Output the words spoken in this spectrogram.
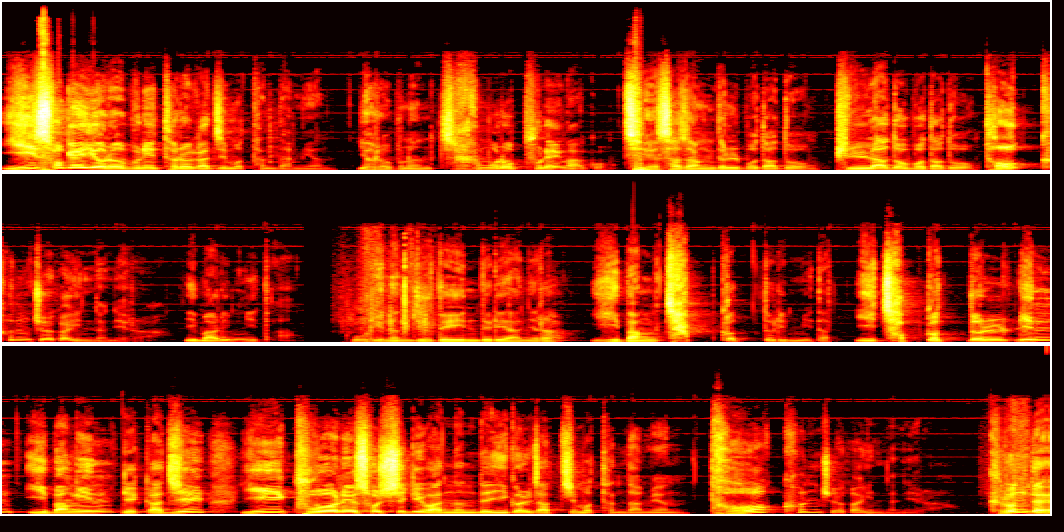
이 속에 여러분이 들어가지 못한다면 여러분은 참으로 불행하고 제사장들보다도 빌라도보다도 더 큰 죄가 있느니라 이 말입니다. 우리는 유대인들이 아니라 이방 잡것들입니다. 이 잡것들인 이방인에게까지 이 구원의 소식이 왔는데 이걸 잡지 못한다면 더 큰 죄가 있느니라. 그런데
